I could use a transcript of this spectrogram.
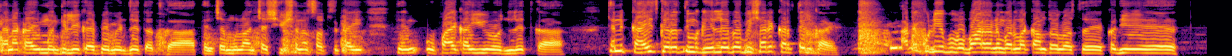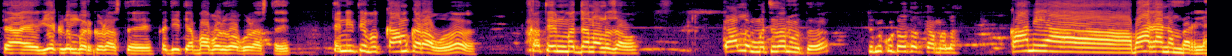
त्यांना काही मंथली काही पेमेंट देतात का? त्यांच्या मुलांच्या शिक्षणासाठी काही ते उपाय काही योजलेत का? त्यांनी काहीच करत नाही. मग हे लेबर बिचारे करतील काय? आता कुणी बारा नंबरला काम चालू असतंय कधी त्या एक नंबरकडे असतंय कधी त्या बाबळगावकडे असतंय. त्यांनी ते मग काम करावं. का ते मतदानाला जावं? काल मतदान होतं. तुम्ही कुठं होतात कामाला? कामी बारा नंबरला.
